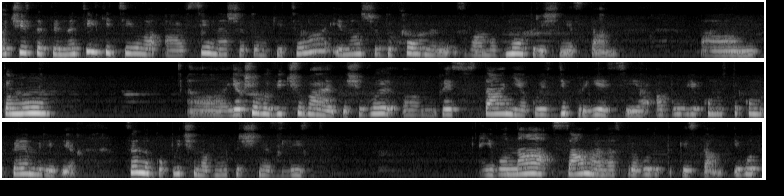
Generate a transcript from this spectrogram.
очистити не тільки тіло, а всі наші тонкі тіла і наш духовний з вами внутрішній стан. Тому, якщо ви відчуваєте, що ви десь в стані якоїсь депресії або в якомусь такому темряві, це накопичена внутрішня злість. І вона саме нас приводить в такий стан. І от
